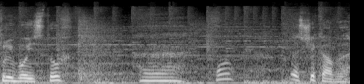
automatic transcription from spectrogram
trójboistów. E, no, to jest ciekawe.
